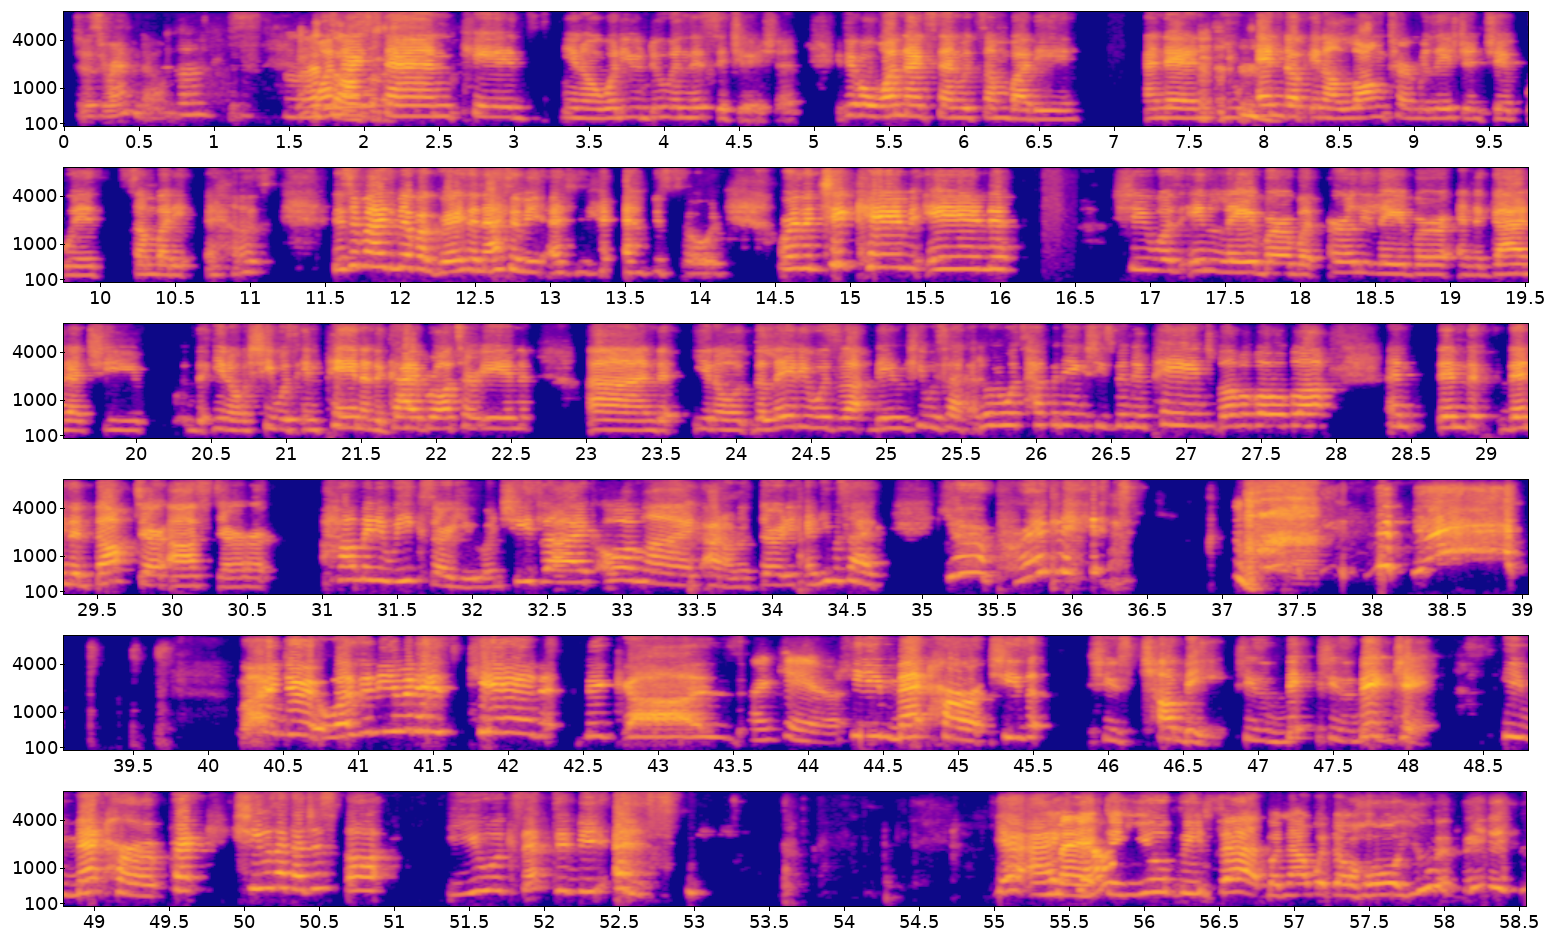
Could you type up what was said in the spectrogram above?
just random. That's one night stand, kids, you know, what do you do in this situation? If you have a one night stand with somebody and then you end up in a long term relationship with somebody else, this reminds me of a Grey's Anatomy episode where the chick came in, she was in labor, but early labor, and the guy that she you know she was in pain and the guy brought her in and you know the lady was like they, she was like i don't know what's happening she's been in pain blah blah blah blah blah and then the, then the doctor asked her how many weeks are you and she's like oh i'm like i don't know 30 and he was like you're pregnant mind you it wasn't even his kid because I can't. he met her. She's she's chubby. She's big. She's a big chick. He met her. She was like, I just thought you accepted me as. Yeah, I Ma'am? expected you be fat, but not with a whole human being.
